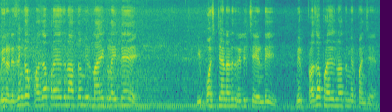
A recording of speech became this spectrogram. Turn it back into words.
మీరు నిజంగా ప్రజా ప్రయోజనార్థం మీరు నాయకులు అయితే ఈ బస్ స్టాండ్ అనేది రిలీజ్ చేయండి. మీరు ప్రజా ప్రయోజనార్థం మీరు పనిచేయాలి.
